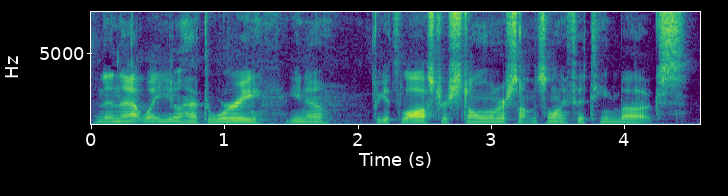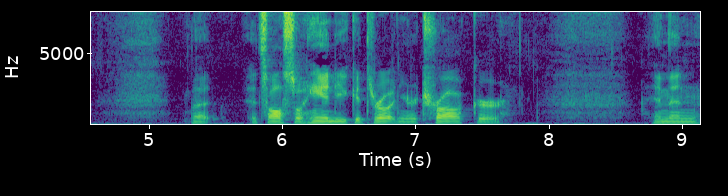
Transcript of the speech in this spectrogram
and then that way you don't have to worry, you know, if it gets lost or stolen or something, it's only 15 bucks. But it's also handy, you could throw it in your truck or, and then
